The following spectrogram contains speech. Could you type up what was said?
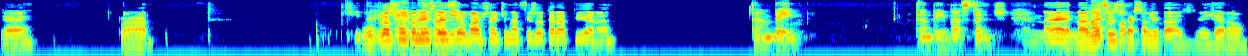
É, claro. O ultrassom também cresceu alguém... bastante na fisioterapia, né? Também. Também bastante. É, nas Mas, outras especialidades em geral.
